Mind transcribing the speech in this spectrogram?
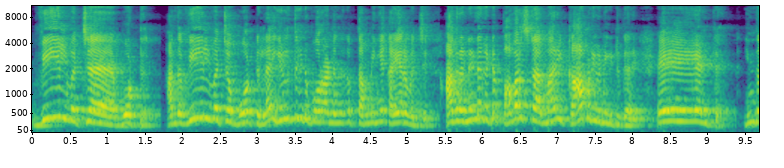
வீல் வச்ச போட்டு. அந்த வீல் வச்ச போட்டுல இழுத்துக்கிட்டு போறானுங்க தம்பிங்க கயரை வச்சு. அதுல நின்றுக்கிட்டு பவர் ஸ்டார் மாதிரி காமெடி பண்ணிக்கிட்டு இருக்காரு. ஏன்ட்டு? இந்த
